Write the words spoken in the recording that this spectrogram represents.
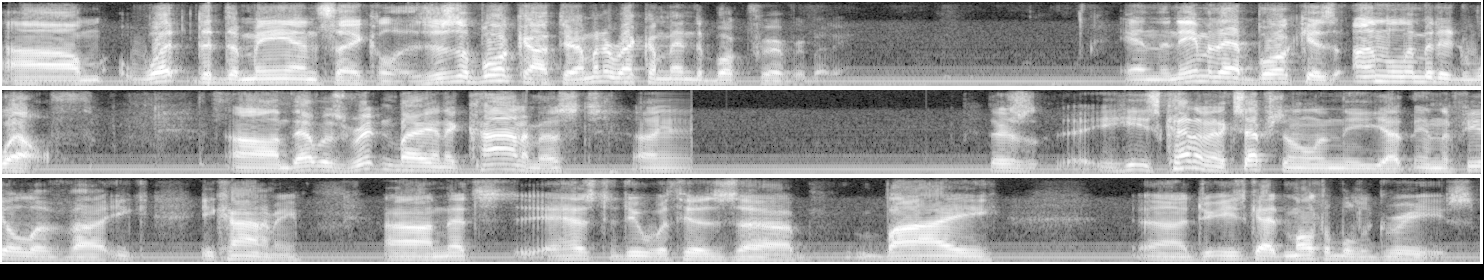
um, what the demand cycle is. There's a book out there. I'm going to recommend the book for everybody, and the name of that book is Unlimited Wealth. Um, that was written by an economist. Uh, there's he's kind of exceptional in the uh, in the field of uh, e- economy. Um, that's has to do with his uh, by. Uh, he's got multiple degrees,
